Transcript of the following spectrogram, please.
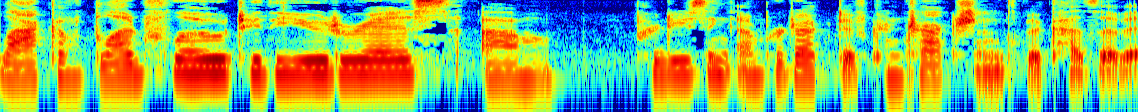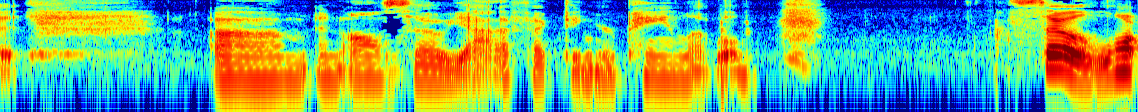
lack of blood flow to the uterus, um, producing unproductive contractions because of it, um, and also, yeah, affecting your pain level. So,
